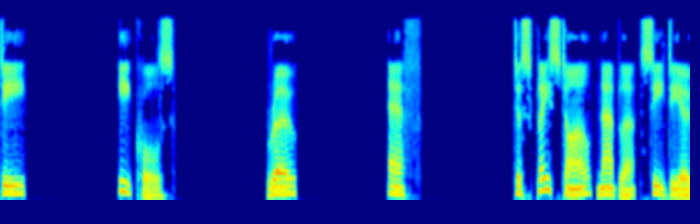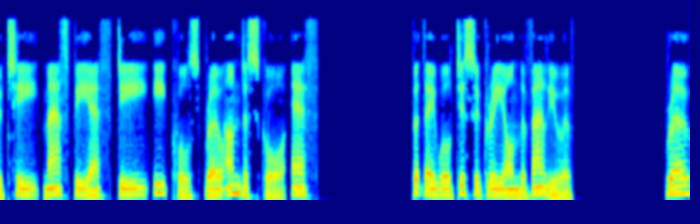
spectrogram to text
D equals rho f. Display style nabla CDOT Math D equals rho underscore F. But they will disagree on the value of rho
